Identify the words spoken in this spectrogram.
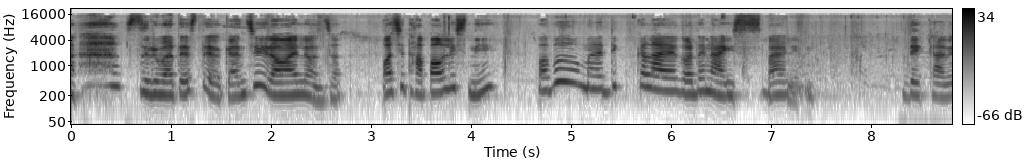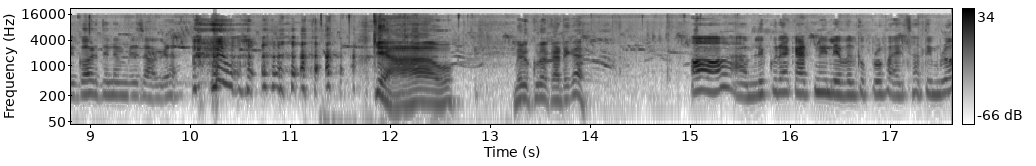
सुरुमा त्यस्तै हो कान्छी रमाइलो हुन्छ। पछि थाहा पाउलिस् नि। बाबु मलाई दिक्क लागेको गर्दैन आइस भइहाल्यो नि। देख हामी गर्दैनौँ रे झगडा. के हा? हो मेरो कुरा काटेका अँ हामीले कुरा काट्ने लेभलको प्रोफाइल छ तिम्रो।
